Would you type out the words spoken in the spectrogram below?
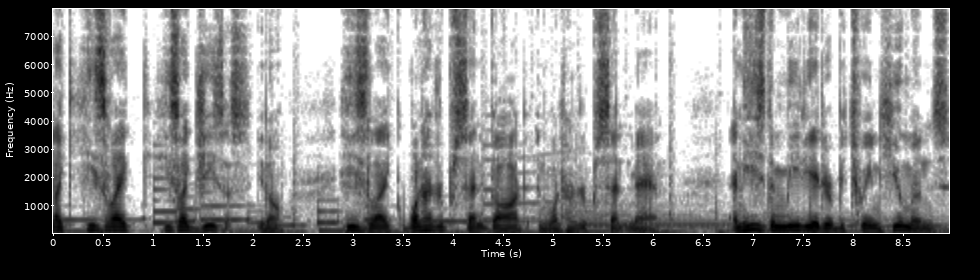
like he's like he's like Jesus, you know. He's like 100% God and 100% man. And he's the mediator between humans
